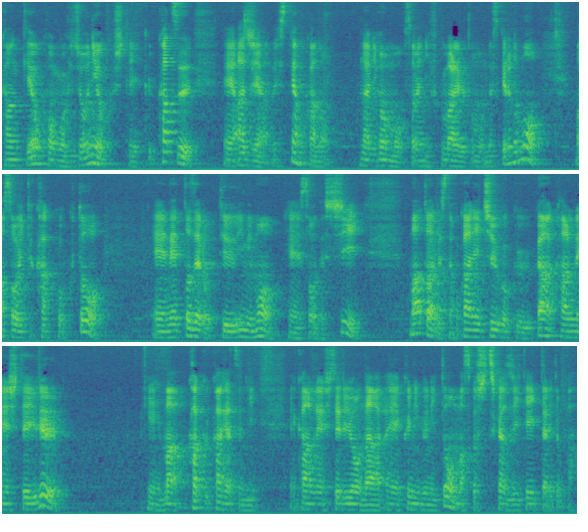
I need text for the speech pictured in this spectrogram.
関係を今後非常に良くしていく。かつ、えーアジアですね他の、まあ、日本もそれに含まれると思うんですけれども、まあ、そういった各国と、えーネットゼロっていう意味も、えーそうですし、まあ、あとはですね他に中国が関連しているえーまあ、核開発に関連しているような、国々と、まあ、少し近づいていったりとか、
